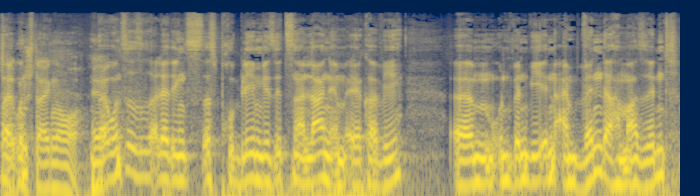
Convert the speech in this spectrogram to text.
Bei uns steigen auch. Bei uns ist es allerdings das Problem, wir sitzen alleine im LKW. Ähm, und wenn wir in einem Wendehammer sind,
